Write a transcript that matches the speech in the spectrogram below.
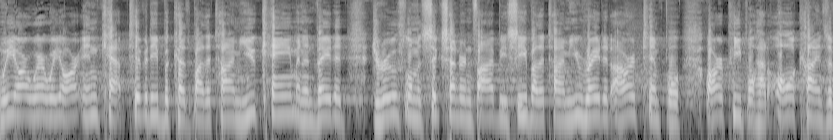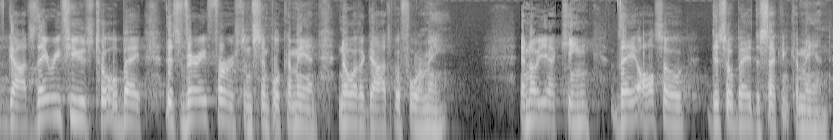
we are where we are in captivity because by the time you came and invaded Jerusalem in 605 BC, by the time you raided our temple, our people had all kinds of gods. They refused to obey this very first and simple command no other gods before me. And oh, yeah, King, they also disobeyed the second command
